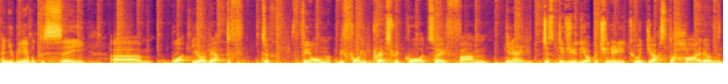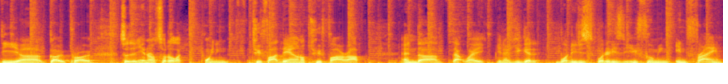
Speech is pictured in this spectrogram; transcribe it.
and you'll be able to see um, what you're about to, to film before you press record. So if, um, you know, it just gives you the opportunity to adjust the height of the uh, GoPro so that you're not sort of like pointing too far down or too far up and uh, that way, you know, you get what it is, what it is that you're filming in frame.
